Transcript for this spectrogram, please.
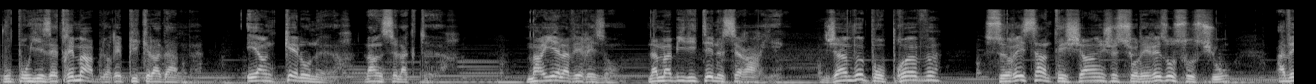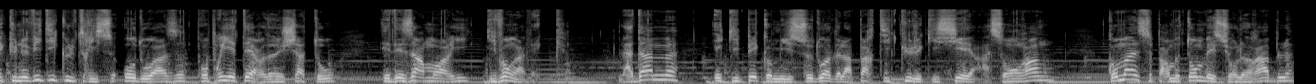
Vous pourriez être aimable, réplique la dame. Et en quel honneur lance l'acteur. Marielle avait raison, l'amabilité ne sert à rien. J'en veux pour preuve ce récent échange sur les réseaux sociaux avec une viticultrice audoise, propriétaire d'un château et des armoiries qui vont avec. La dame, équipée comme il se doit de la particule qui sied à son rang, commence par me tomber sur le rable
